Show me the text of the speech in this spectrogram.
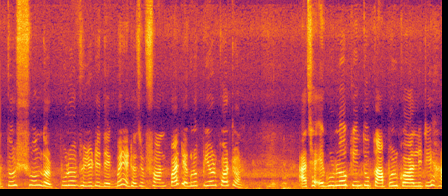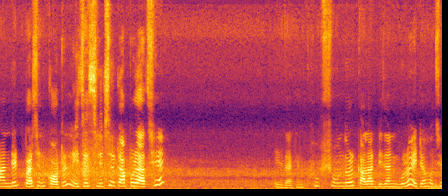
এত সুন্দর পুরো ভিডিওটি দেখবেন এটা হচ্ছে ফ্রন্ট পার্ট এগুলো পিওর কটন আচ্ছা এগুলো কিন্তু কাপড় কোয়ালিটি হান্ড্রেড পার্সেন্ট কটন নিচে স্লিপসের কাপড় আছে। এই দেখেন খুব সুন্দর কালার ডিজাইনগুলো এটা হচ্ছে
